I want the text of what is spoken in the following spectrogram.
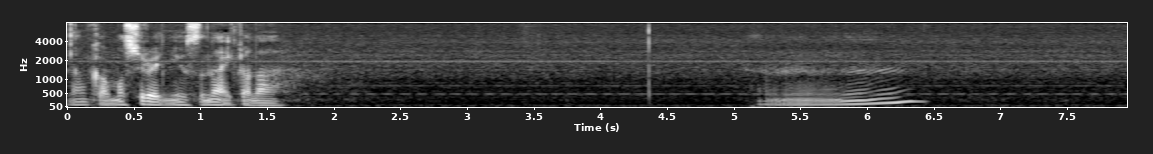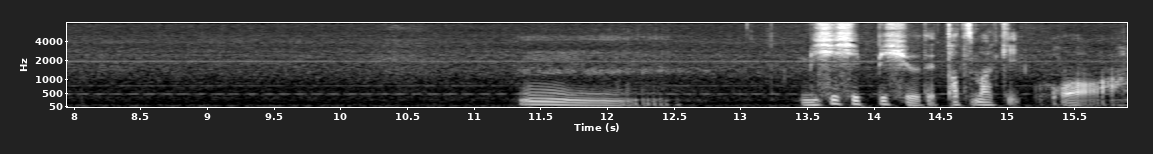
なんか面白いニュースないかな。うん。うん。ミシシッピ州で竜巻。わ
